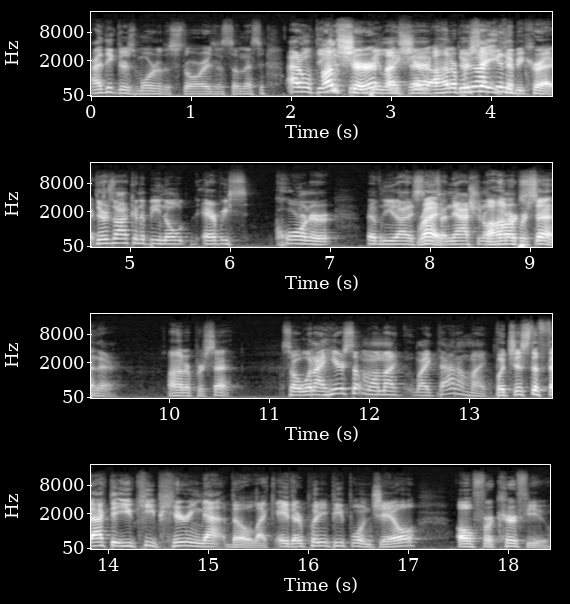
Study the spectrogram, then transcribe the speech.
I think there's more to the stories and some of that. I don't think I'm sure- be I'm like sure that. 100% There's not you could be correct. There's not going to be no every corner of the United States Right. a national 100%. guard sitting there. hundred percent. So when I hear something I'm like like that, I'm like, But just the fact that you keep hearing that though, like, hey, they're putting people in jail. Oh, for curfew.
